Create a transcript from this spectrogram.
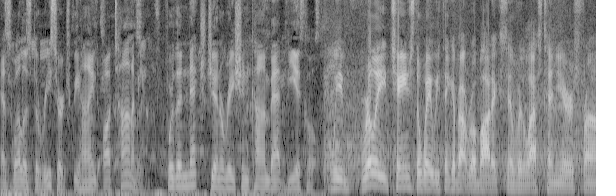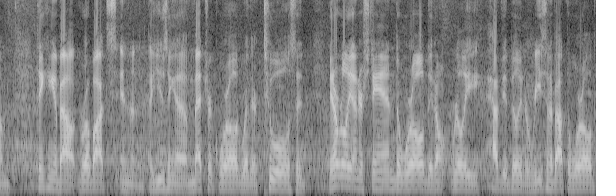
as well as the research behind autonomy for the next generation combat vehicle. We've really changed the way we think about robotics over the last 10 years from thinking about robots in a, using a metric world where they're tools that they don't really understand the world, they don't really have the ability to reason about the world.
